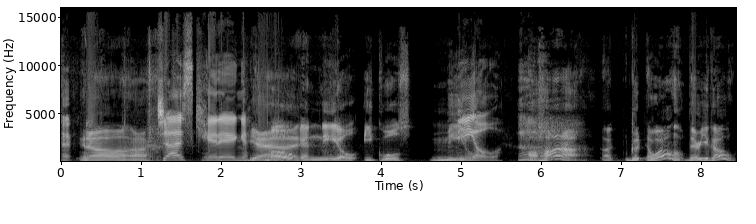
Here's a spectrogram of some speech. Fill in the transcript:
you know, uh, Just kidding. yeah. Mo and Neil equals meal. Neil. Aha. Uh, good. Well, there you go.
